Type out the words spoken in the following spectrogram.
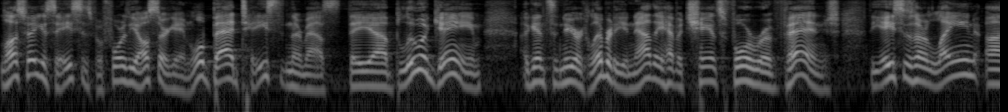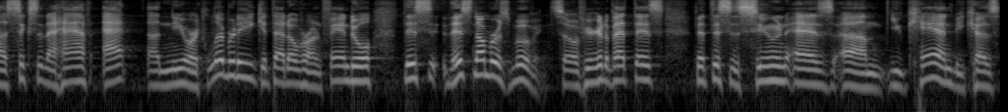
Las Vegas Aces before the All Star game, a little bad taste in their mouths. They uh, blew a game against the New York Liberty, and now they have a chance for revenge. The Aces are laying uh, six and a half at uh, New York Liberty. Get that over on FanDuel. This this number is moving, so if you're going to bet this, bet this as soon as um, you can because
